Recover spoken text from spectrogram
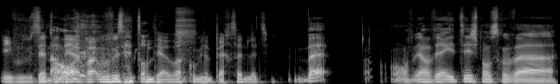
Et vous vous, attendez à voir, vous vous attendez à voir combien de personnes là-dessus? Bah, en, vérité, je pense qu'on va,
